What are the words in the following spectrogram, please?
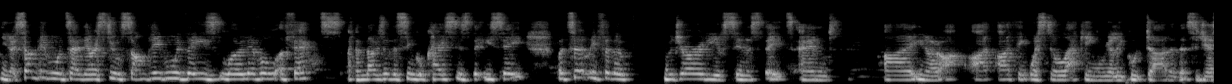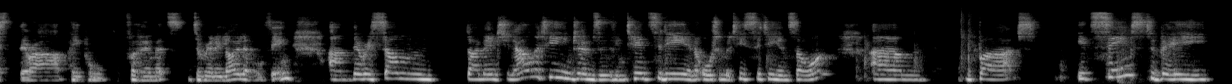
You know, some people would say there are still some people with these low level effects, and those are the single cases that you see. But certainly for the majority of synesthetes, and I, you know, I, I think we're still lacking really good data that suggests there are people for whom it's, it's a really low level thing. Um, there is some dimensionality in terms of intensity and automaticity and so on. Um, but it seems to be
